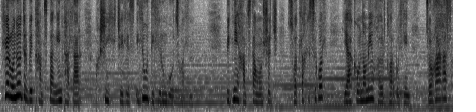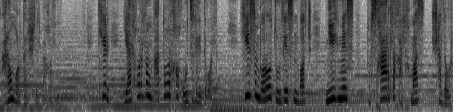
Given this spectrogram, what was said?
Тэгэхээр өнөөдөр бид хамтдаа энэ талаар багшийн хичээлээс илүү дэлгэрэнгүй үзэх болно бидний хамтдаа уншиж судлах хэсэг бол Яаков номын 2 дугаар бүлгийн 6-аас 13 дахь ишлэл байх болно. Тэгэхээр ялхуурлан гадуурхах үзэл гэдэг бол хийсэн буруу зүйлээс нь болж нийгмээс тусгаарлах алхмаас шал өөр.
